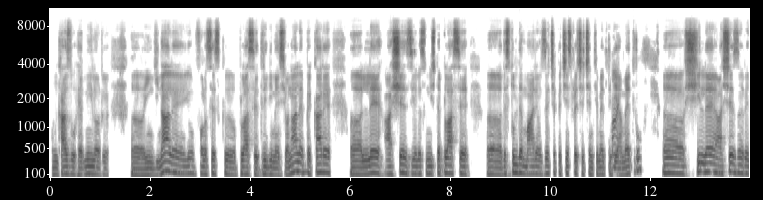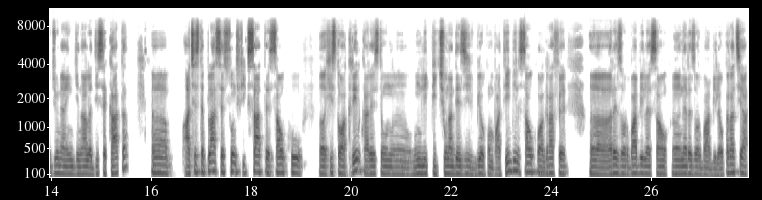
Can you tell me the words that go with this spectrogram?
în cazul herniilor uh, inghinale. Eu folosesc plase tridimensionale pe care le așez, ele sunt niște plase destul de mari, au 10 pe 15 cm diametru și le așez în regiunea inghinală disecată. Aceste plase sunt fixate sau cu Uh, histoacril, care este un, uh, un lipici, un adeziv biocompatibil, sau cu agrafe uh, rezorbabile sau nerezorbabile. Operația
